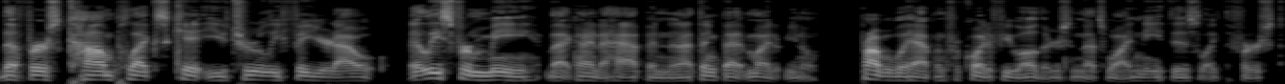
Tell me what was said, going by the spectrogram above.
the first complex kit you truly figured out. At least for me, that kind of happened, and I think that might you know, probably happened for quite a few others, and that's why Neith is like the first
